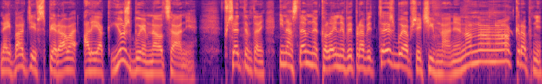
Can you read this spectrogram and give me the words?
najbardziej wspierała, ale jak już byłem na oceanie, wszedłem tam i następne, kolejne wyprawy też była przeciwna, nie? No, no, no, okropnie.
